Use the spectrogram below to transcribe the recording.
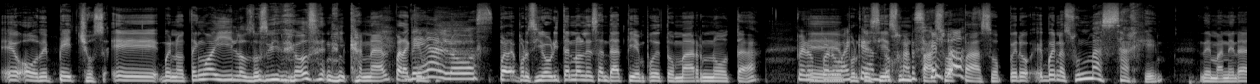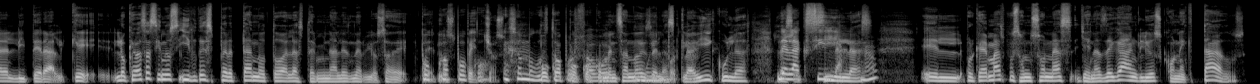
eh, o de pechos. Eh, bueno, tengo ahí los dos videos en el canal para que... Para, por si ahorita no les da tiempo de tomar nota. Pero, pero eh, porque sí es un paso a paso. Pero bueno, es un masaje de manera literal, que lo que vas haciendo es ir despertando todas las terminales nerviosas de, poco los a poco. pechos. Eso me gusta, Poco a poco, comenzando desde las clavículas, las la axilas, el, porque además pues son zonas llenas de ganglios conectados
